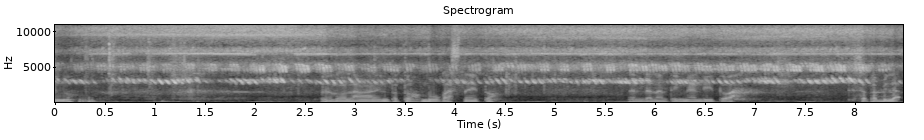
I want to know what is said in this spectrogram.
Ano? Pero langanin pa to. Bukas na ito. Ganda lang tingnan dito ah. Sa kabila.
